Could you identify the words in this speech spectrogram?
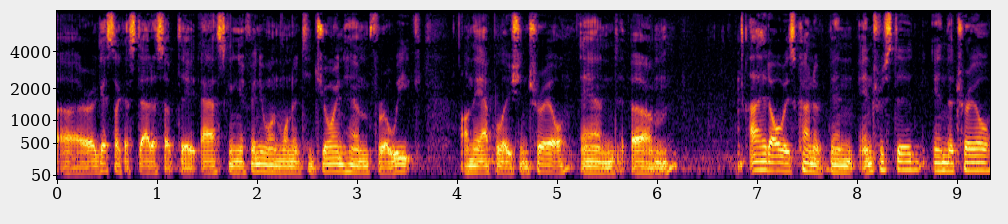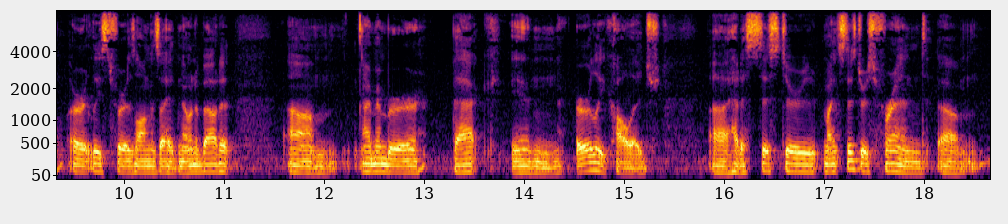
uh, or I guess like a status update, asking if anyone wanted to join him for a week on the Appalachian Trail. And um, I had always kind of been interested in the trail, or at least for as long as I had known about it. Um, I remember back in early college, uh, had a sister. My sister's friend um,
